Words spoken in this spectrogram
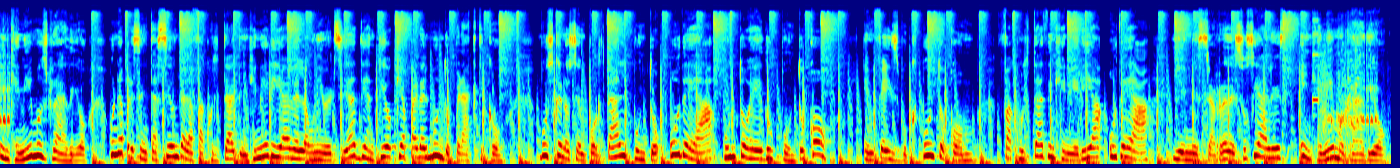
Ingeniemos Radio, una presentación de la Facultad de Ingeniería de la Universidad de Antioquia para el Mundo Práctico. Búsquenos en portal.uda.edu.co, en facebook.com, Facultad de Ingeniería UDA y en nuestras redes sociales Ingeniemos Radio.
